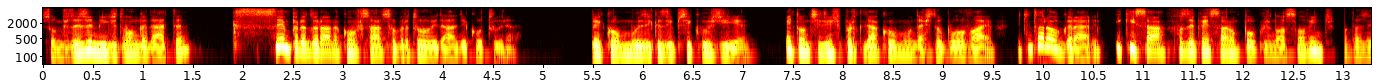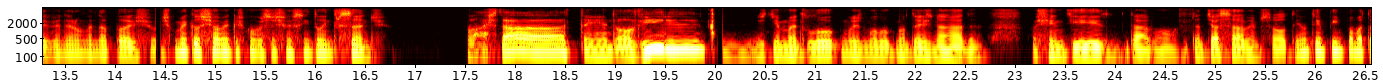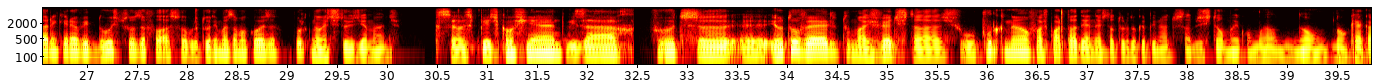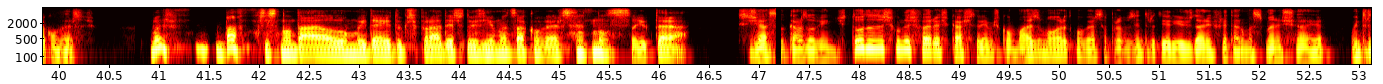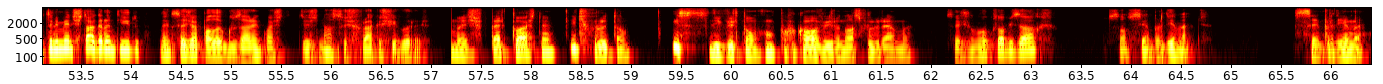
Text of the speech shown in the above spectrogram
Somos dois amigos de longa data que sempre adoraram conversar sobre atualidade e cultura, bem como músicas e psicologia. Então decidimos partilhar com o mundo esta boa vibe e tentar alegrar e, quiçá, fazer pensar um pouco os nossos ouvintes. Estás a vender um grande peixe. Mas como é que eles sabem que as conversas são assim tão interessantes? Lá está, têm de ouvir. És diamante louco, mas de maluco não tens nada. Faz sentido. Tá bom. Portanto, já sabem, pessoal. Tem um tempinho para matarem querer ouvir duas pessoas a falar sobre tudo e mais uma coisa. Porque não estes dois diamantes? Que seu speech confiante, bizarro. Putz, eh, eu estou velho, tu mais velho estás. O porque não faz parte do ADN nesta altura do campeonato. Tu sabes isto tão bem como ele. Não, não quer cá conversas. Mas, bom, se isso não dá uma ideia do que esperar destes dois diamantes à conversa, não sei o que dará. Se já são caros ouvintes, todas as segundas-feiras cá estaremos com mais uma hora de conversa para vos entreter e ajudar a enfrentar uma semana cheia. O entretenimento está garantido, nem que seja para gozarem com estas nossas fracas figuras. Mas espero que gostem e desfrutam. E se divirtam um pouco ao ouvir o nosso programa. Sejam loucos ou bizarros, são sempre diamantes. Sempre diamantes.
